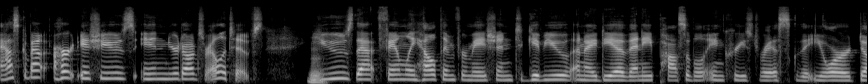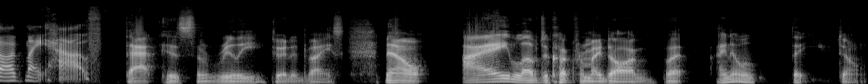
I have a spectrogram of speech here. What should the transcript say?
ask about heart issues in your dog's relatives. Mm. Use that family health information to give you an idea of any possible increased risk that your dog might have. That is some really good advice. Now, I love to cook for my dog, but I know that you don't.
